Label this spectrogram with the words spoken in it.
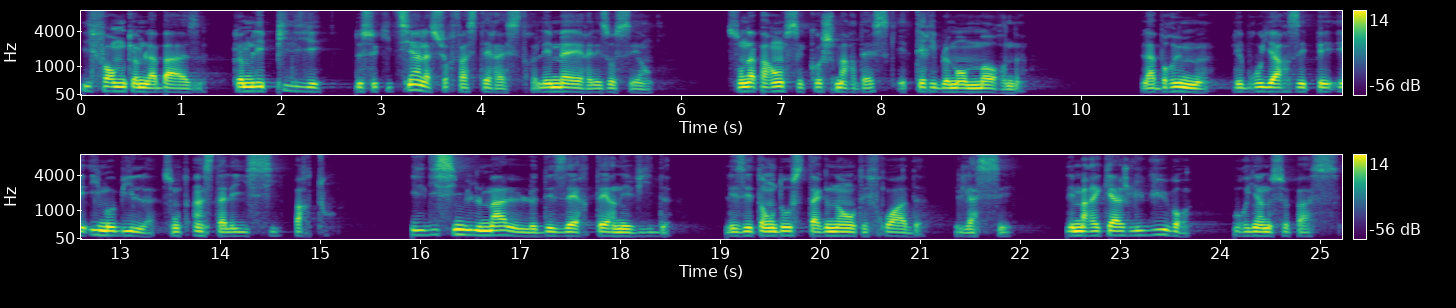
Il forme comme la base, comme les piliers de ce qui tient la surface terrestre, les mers et les océans. Son apparence est cauchemardesque et terriblement morne. La brume, les brouillards épais et immobiles sont installés ici, partout. Il dissimule mal le désert terne et vide, les étangs d'eau stagnantes et froides, glacés, les marécages lugubres où rien ne se passe,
